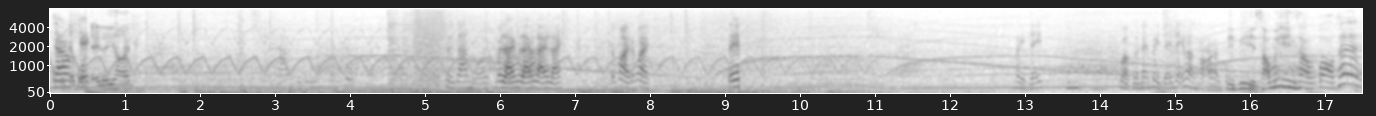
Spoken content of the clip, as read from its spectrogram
Một Sao? người Chạy- chạy đi thôi thời gian rồi quay lại quay lại quay lại quay lại. Đúng rồi đúng rồi. Tiếp. Bảy dãy. Quả vừa nãy bảy dãy rẽ vào ngõ tivi thì 60 inch sao to thế?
